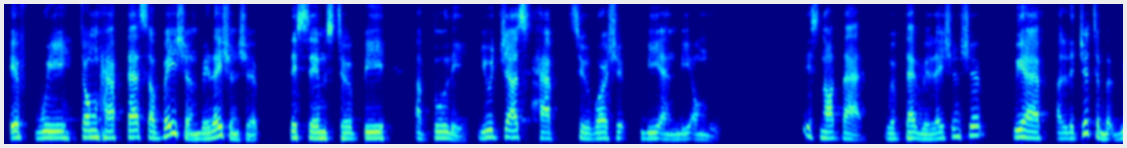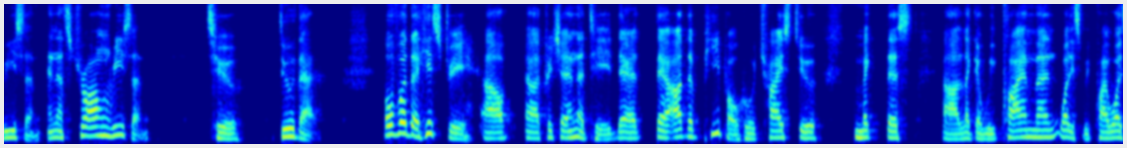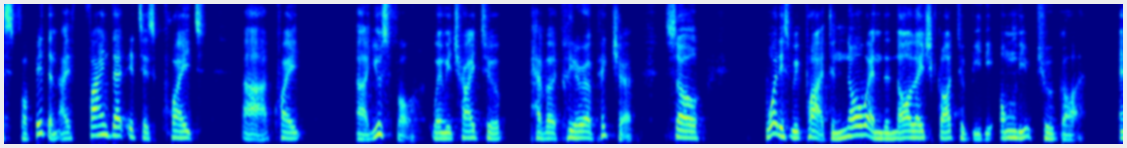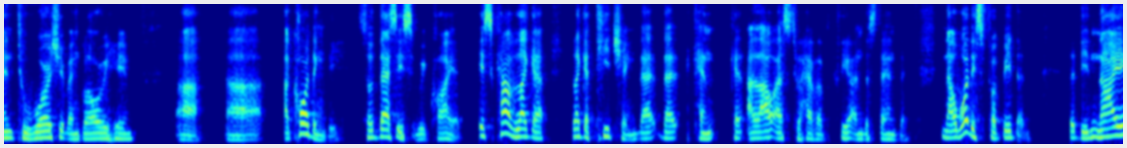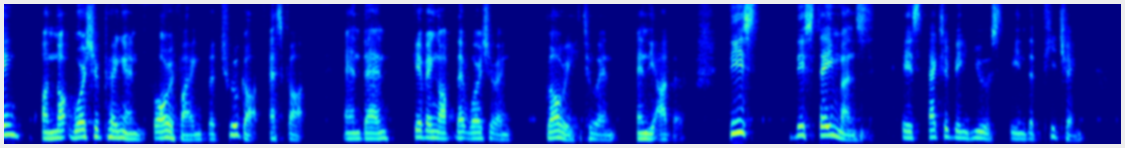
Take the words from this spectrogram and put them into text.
If we don't have that salvation relationship, this seems to be a bully. You just have to worship me and me only. It's not that. With that relationship, we have a legitimate reason and a strong reason to do that. Over the history of uh, Christianity, there, there are other people who tries to make this uh, like a requirement, what is required, what is forbidden, I find that it is quite, uh, quite uh, useful when we try to have a clearer picture. So what is required? To know and acknowledge God to be the only true God and to worship and glory Him uh, uh, accordingly. So that is required. It's kind of like a like a teaching that that can can allow us to have a clear understanding. Now, what is forbidden? The denying or not worshiping and glorifying the true God as God, and then giving up that worship and glory to an, any other. These, these statements is actually being used in the teaching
